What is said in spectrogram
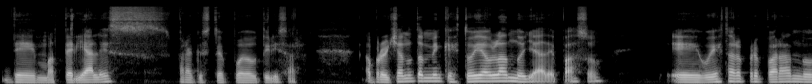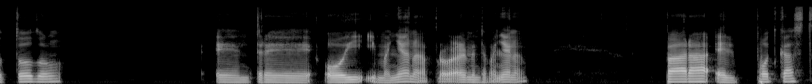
de materiales para que usted pueda utilizar. Aprovechando también que estoy hablando ya de paso, eh, voy a estar preparando todo entre hoy y mañana, probablemente mañana, para el podcast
